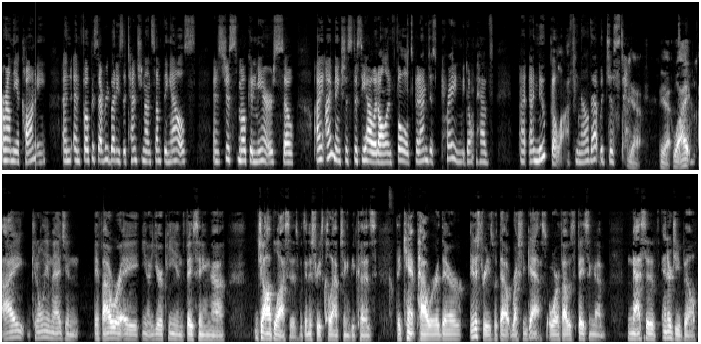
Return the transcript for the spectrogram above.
around the economy and and focus everybody's attention on something else. And it's just smoke and mirrors. So I, I'm anxious to see how it all unfolds, but I'm just praying we don't have a, a nuke go off. You know, that would just Yeah, yeah. Well, I I can only imagine if I were a you know European facing uh, job losses with industries collapsing because they can't power their industries without Russian gas, or if I was facing a massive energy bill,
